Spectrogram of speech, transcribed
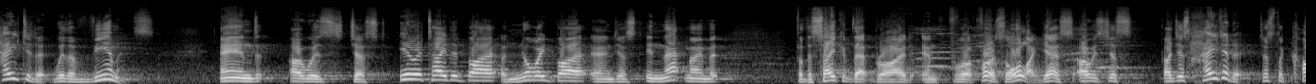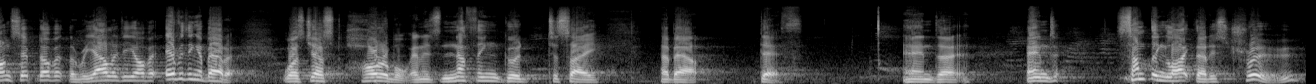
hated it with a vehemence. And I was just irritated by it, annoyed by it, and just in that moment, for the sake of that bride and for, for us all, I guess, I was just I just hated it. Just the concept of it, the reality of it, everything about it was just horrible. And there's nothing good to say about death. And, uh, and something like that is true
